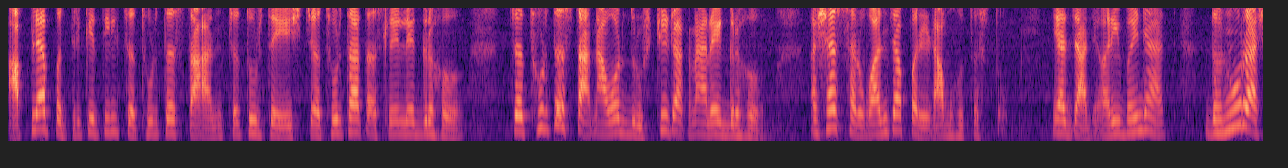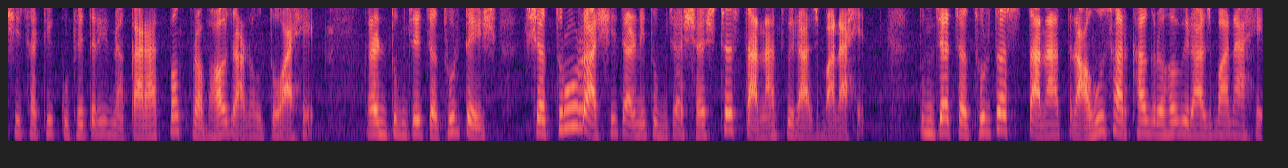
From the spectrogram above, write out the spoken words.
आपल्या पत्रिकेतील चतुर्थ स्थान चतुर्थेश चतुर्थात असलेले ग्रह चतुर्थ स्थानावर दृष्टी टाकणारे ग्रह अशा सर्वांचा परिणाम होत असतो. या जानेवारी महिन्यात धनु राशीसाठी कुठेतरी नकारात्मक प्रभाव जाणवतो आहे. कारण तुमचे चतुर्थेश शत्रू राशीत आणि तुमच्या षष्ठ स्थानात विराजमान आहेत. तुमच्या चतुर्थ स्थानात राहूसारखा ग्रह विराजमान आहे.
